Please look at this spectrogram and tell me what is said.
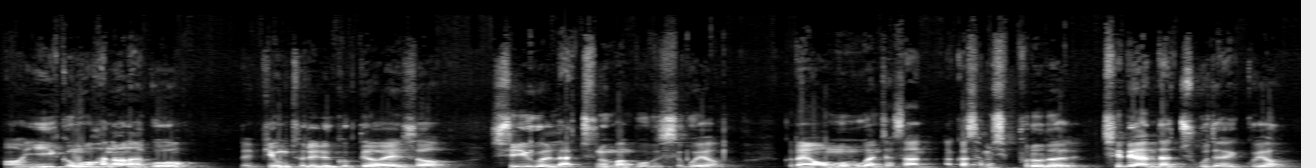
어, 이익금을 환원하고 네, 비용 처리를 극대화해서 수익을 낮추는 방법을 쓰고요. 그 다음에 업무무관 자산 아까 30%를 최대한 낮추고자 했고요.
